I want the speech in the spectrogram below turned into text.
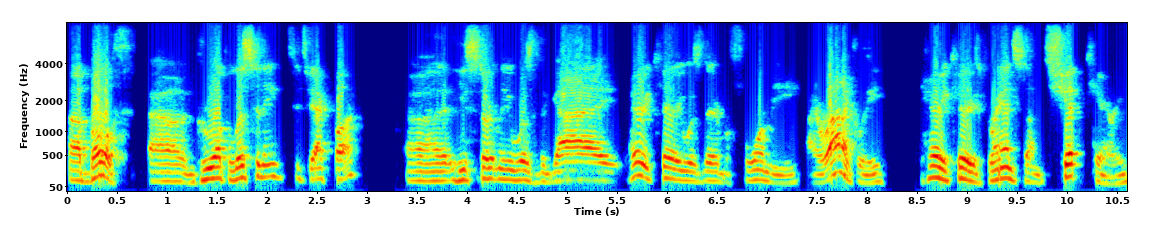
Uh, both. Uh, grew up listening to Jack Buck. Uh, he certainly was the guy. Harry Caray was there before me. Ironically, Harry Caray's grandson, Chip Caray,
